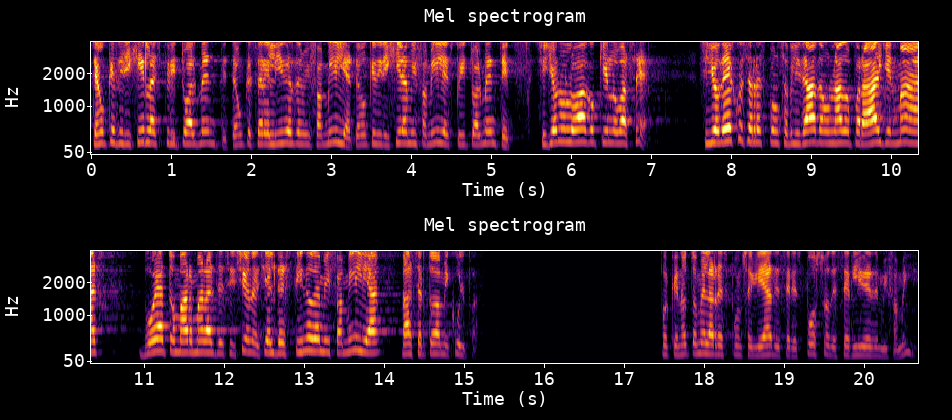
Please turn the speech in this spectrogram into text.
tengo que dirigirla espiritualmente, tengo que ser el líder de mi familia, tengo que dirigir a mi familia espiritualmente. Si yo no lo hago, ¿quién lo va a hacer? Si yo dejo esa responsabilidad a un lado para alguien más, voy a tomar malas decisiones y el destino de mi familia va a ser toda mi culpa porque no tomé la responsabilidad de ser esposo, de ser líder de mi familia.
